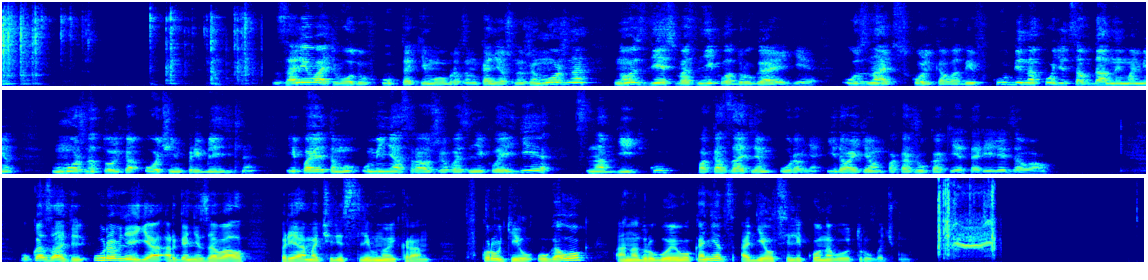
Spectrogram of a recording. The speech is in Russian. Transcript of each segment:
Заливать воду в куб таким образом, конечно же, можно, но здесь возникла другая идея. Узнать, сколько воды в кубе находится в данный момент, можно только очень приблизительно. И поэтому у меня сразу же возникла идея снабдить куб показателем уровня. И давайте я вам покажу, как я это реализовал. Указатель уровня я организовал прямо через сливной кран. Вкрутил уголок, а на другой его конец одел силиконовую трубочку.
